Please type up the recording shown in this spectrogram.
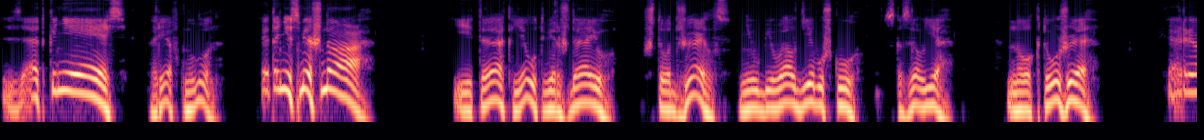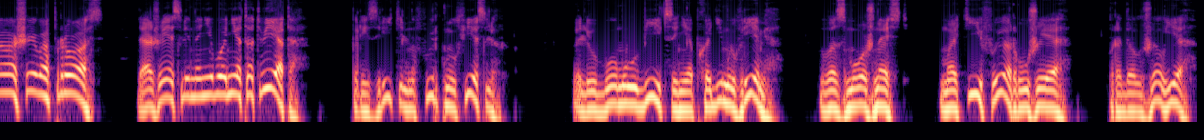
«Заткнись!» — рявкнул он. «Это не смешно!» «Итак, я утверждаю, что Джайлз не убивал девушку», — сказал я. «Но кто же?» «Хороший вопрос, даже если на него нет ответа», — презрительно фыркнул Феслер. «Любому убийце необходимо время, возможность, мотив и оружие», — продолжал я.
